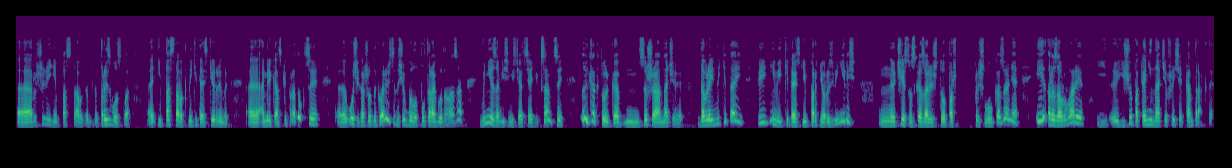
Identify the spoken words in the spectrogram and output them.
э, расширение поставок, э, производства э, и поставок на китайский рынок американской продукции. Очень хорошо договорились, это еще было полтора года назад, вне зависимости от всяких санкций. Ну и как только США начали давление на Китай, перед ними китайские партнеры извинились, честно сказали, что пришло указание, и разорвали э, еще пока не начавшиеся контракты.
